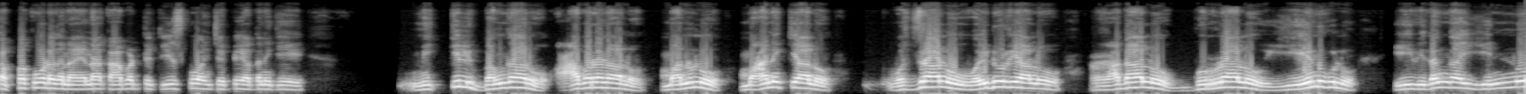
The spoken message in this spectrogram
తప్పకూడదు నాయన కాబట్టి తీసుకో అని చెప్పి అతనికి మిక్కిలి బంగారు ఆభరణాలు మనులు మాణిక్యాలు వజ్రాలు వైడూర్యాలు రథాలు గుర్రాలు ఏనుగులు ఈ విధంగా ఎన్నో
